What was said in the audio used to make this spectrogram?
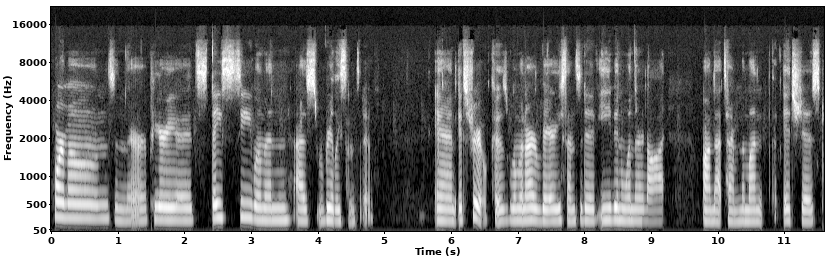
hormones and their periods, they see women as really sensitive. And it's true because women are very sensitive even when they're not on that time of the month. It's just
